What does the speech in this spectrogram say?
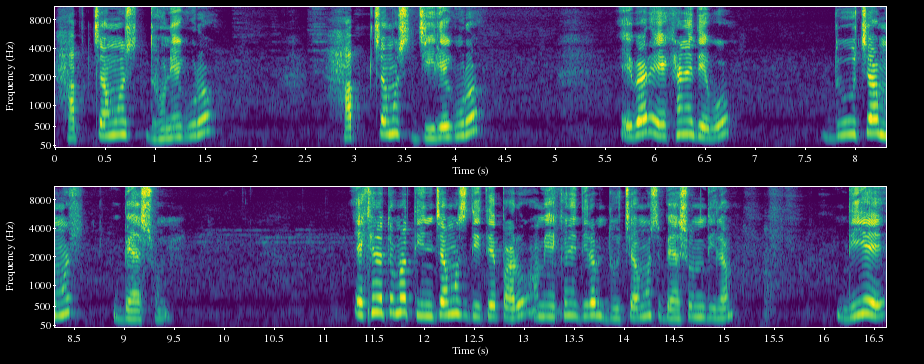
হাফ চামচ ধনে গুঁড়ো, হাফ চামচ জিরে গুঁড়ো। এবার এখানে দেব দু চামচ বেসন। এখানে তোমরা তিন চামচ দিতে পারো। আমি এখানে দিলাম দু চামচ বেসন দিলাম। দিয়ে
